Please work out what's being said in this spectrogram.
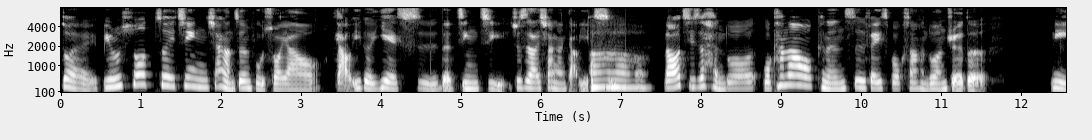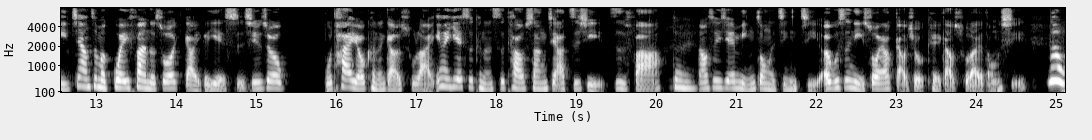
对，比如说最近香港政府说要搞一个夜市的经济，就是在香港搞夜市。然后其实很多我看到可能是 Facebook 上很多人觉得，你这样这么规范的说搞一个夜市，其实就不太有可能搞得出来，因为夜市可能是靠商家自己自发，对，然后是一些民众的经济，而不是你说要搞就可以搞出来的东西。那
